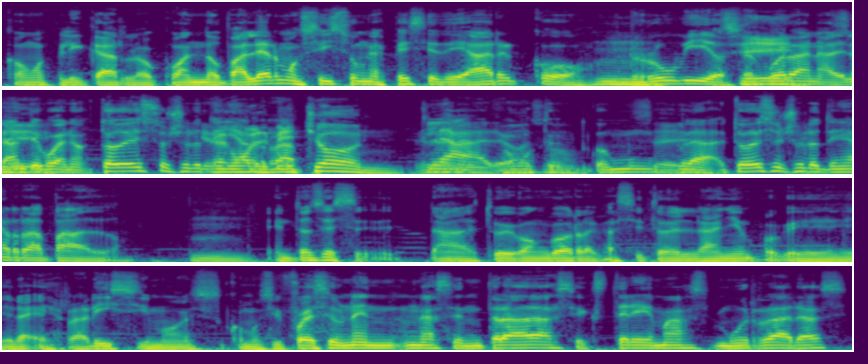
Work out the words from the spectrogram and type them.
¿Cómo explicarlo? Cuando Palermo se hizo una especie de arco Mm, rubio, ¿se sí, acuerdan? Adelante. sí. Bueno, todo eso yo lo Era tenía como el rap- mechón. era el Claro, famoso- to- como un- sí. claro, todo eso yo lo tenía rapado. Mm. Entonces, eh, nada, estuve con gorra casi todo el año porque era, es rarísimo. Es como si fuese una- unas entradas extremas, muy raras.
